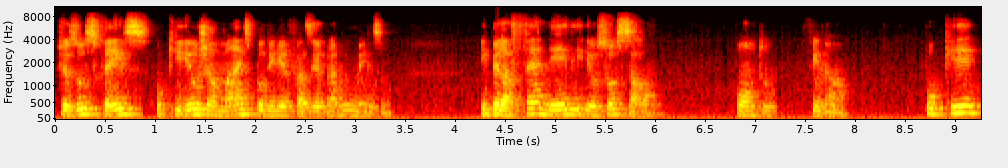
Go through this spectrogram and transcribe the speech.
Jesus fez o que eu jamais poderia fazer para mim mesmo. E pela fé nele eu sou salvo. Ponto final. Por que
